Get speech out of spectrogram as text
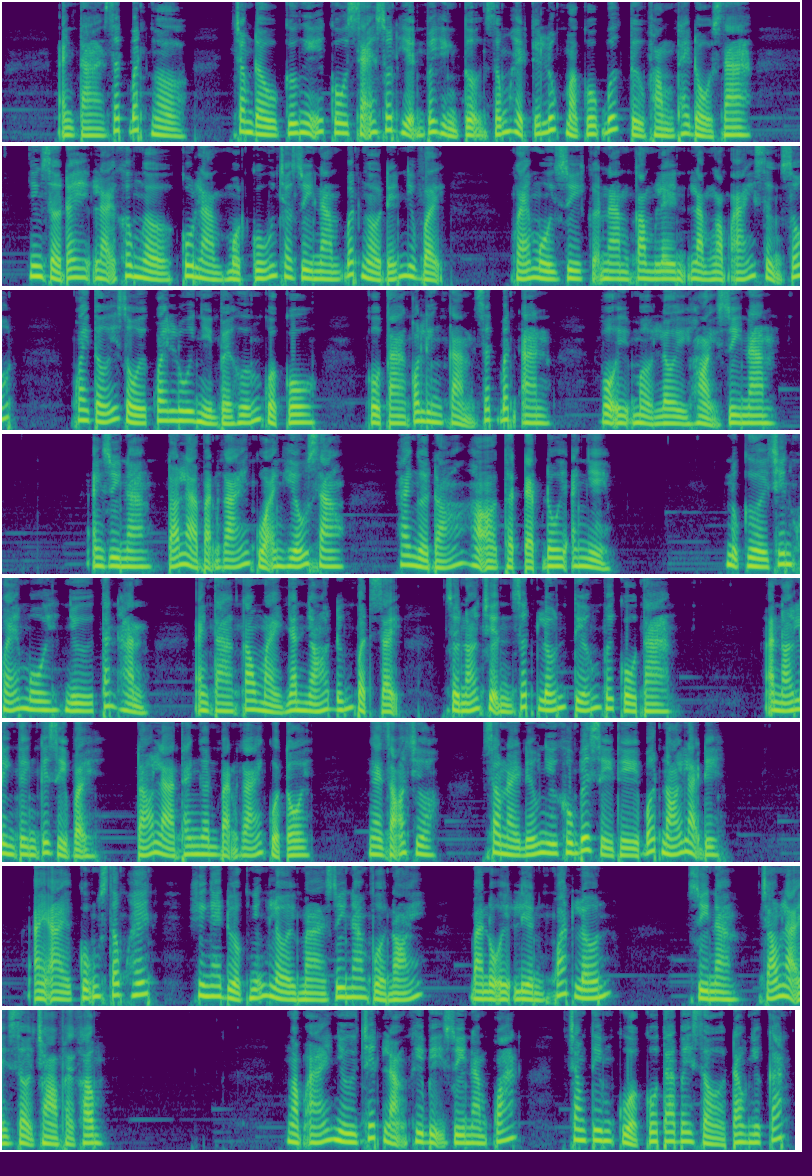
Anh ta rất bất ngờ, trong đầu cứ nghĩ cô sẽ xuất hiện với hình tượng giống hệt cái lúc mà cô bước từ phòng thay đồ ra. Nhưng giờ đây lại không ngờ cô làm một cú cho Duy Nam bất ngờ đến như vậy. Khóe môi Duy cỡ nam cong lên làm Ngọc Ái sửng sốt. Quay tới rồi quay lui nhìn về hướng của cô. Cô ta có linh cảm rất bất an, vội mở lời hỏi Duy Nam. Anh Duy Nam, đó là bạn gái của anh Hiếu sao? Hai người đó họ thật đẹp đôi anh nhỉ? Nụ cười trên khóe môi như tắt hẳn. Anh ta cau mày nhăn nhó đứng bật dậy, rồi nói chuyện rất lớn tiếng với cô ta. Anh nói linh tinh cái gì vậy? Đó là Thanh Ngân bạn gái của tôi. Nghe rõ chưa? Sau này nếu như không biết gì thì bớt nói lại đi. Ai ai cũng sốc hết khi nghe được những lời mà Duy Nam vừa nói. Bà nội liền quát lớn. Duy Nam, cháu lại dở trò phải không? Ngọc Ái như chết lặng khi bị Duy Nam quát. Trong tim của cô ta bây giờ đau như cắt.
